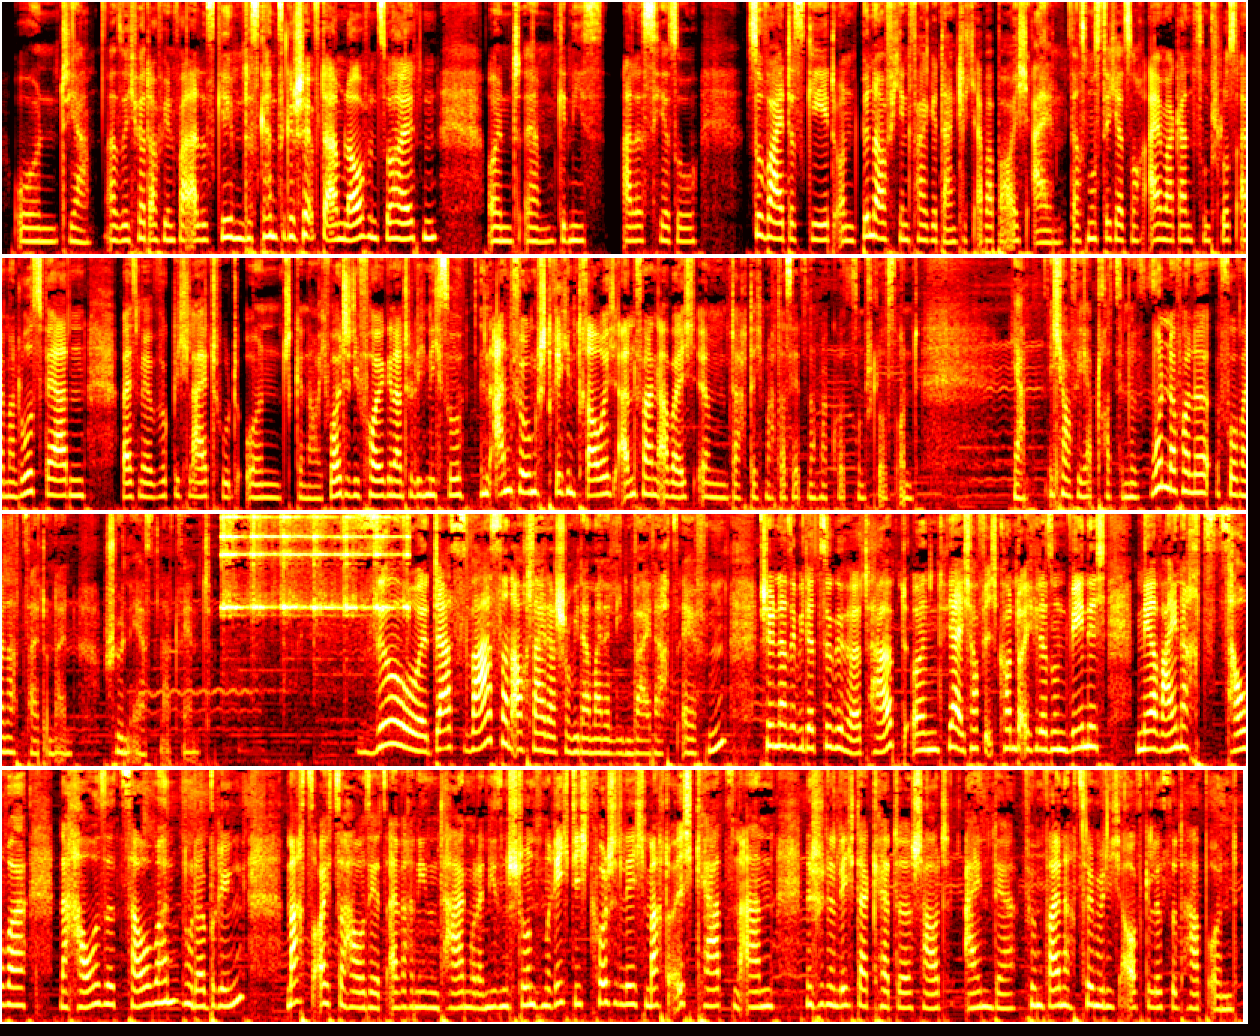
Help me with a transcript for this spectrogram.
Und ja, also ich werde auf jeden Fall alles geben, das ganze Geschäft da am Laufen zu halten und ähm, genieß alles hier so, so weit es geht und bin auf jeden Fall gedanklich aber bei euch allen. Das musste ich jetzt noch einmal ganz zum Schluss einmal loswerden, weil es mir wirklich leid tut und genau, ich wollte die Folge natürlich nicht so in Anführungsstrichen traurig anfangen, aber ich ähm, dachte, ich mache das jetzt nochmal kurz zum Schluss und ja, ich hoffe, ihr habt trotzdem eine wundervolle Vorweihnachtszeit und einen schönen ersten Advent. So, das war's dann auch leider schon wieder, meine lieben Weihnachtselfen. Schön, dass ihr wieder zugehört habt. Und ja, ich hoffe, ich konnte euch wieder so ein wenig mehr Weihnachtszauber nach Hause zaubern oder bringen. Macht's euch zu Hause jetzt einfach in diesen Tagen oder in diesen Stunden richtig kuschelig. Macht euch Kerzen an, eine schöne Lichterkette. Schaut einen der fünf Weihnachtsfilme, die ich aufgelistet habe. Und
